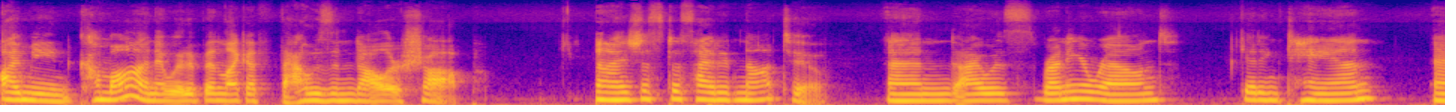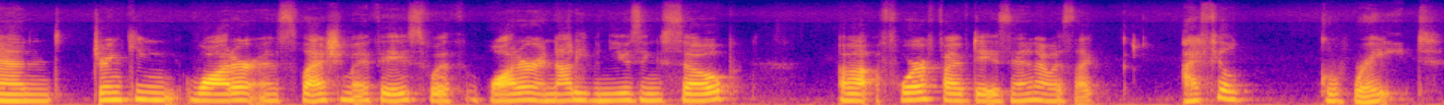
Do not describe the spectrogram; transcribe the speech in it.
I mean, come on, it would have been like a thousand dollar shop. And I just decided not to. And I was running around getting tan and drinking water and splashing my face with water and not even using soap about four or five days in, I was like, I feel great.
